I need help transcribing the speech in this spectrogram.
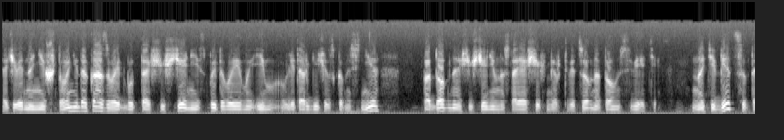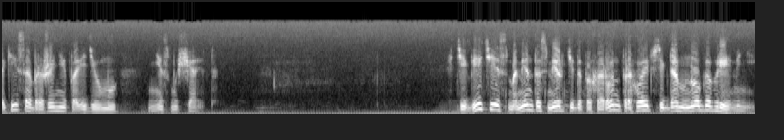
очевидно, ничто не доказывает, будто ощущения, испытываемые им в летаргическом сне, подобны ощущениям настоящих мертвецов на том свете. Но тибетцев такие соображения, по-видимому, не смущают. В Тибете с момента смерти до похорон проходит всегда много времени.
